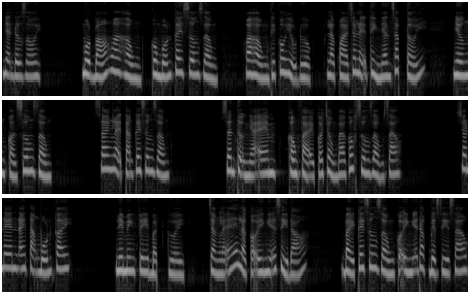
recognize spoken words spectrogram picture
Nhận được rồi. Một bó hoa hồng cùng bốn cây xương rồng. Hoa hồng thì cô hiểu được là quà cho lễ tình nhân sắp tới. Nhưng còn xương rồng, sao anh lại tặng cây xương rồng? Dân thượng nhà em không phải có trồng ba gốc xương rồng sao? Cho nên anh tặng bốn cây. Lý Minh Phi bật cười, chẳng lẽ là có ý nghĩa gì đó? Bảy cây xương rồng có ý nghĩa đặc biệt gì sao?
